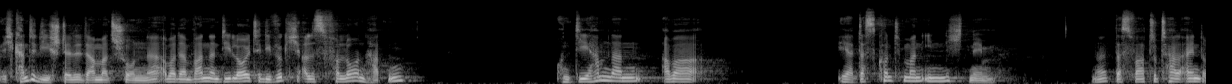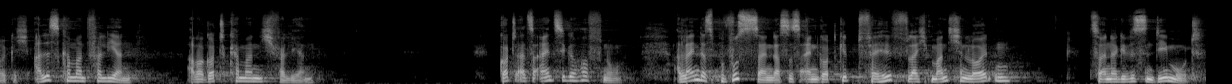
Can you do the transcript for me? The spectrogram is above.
ich kannte die Stelle damals schon, ne, aber dann waren dann die Leute, die wirklich alles verloren hatten. Und die haben dann aber, ja, das konnte man ihnen nicht nehmen. Ne? Das war total eindrücklich. Alles kann man verlieren, aber Gott kann man nicht verlieren. Gott als einzige Hoffnung. Allein das Bewusstsein, dass es einen Gott gibt, verhilft vielleicht manchen Leuten zu einer gewissen Demut.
